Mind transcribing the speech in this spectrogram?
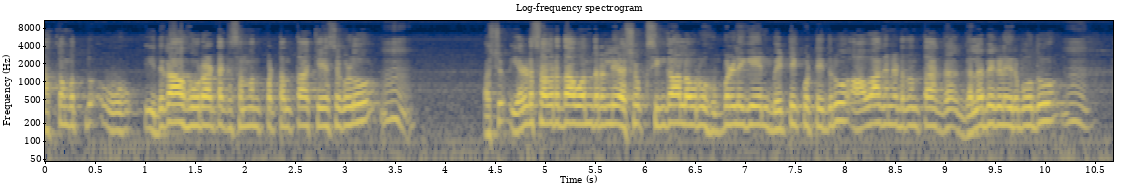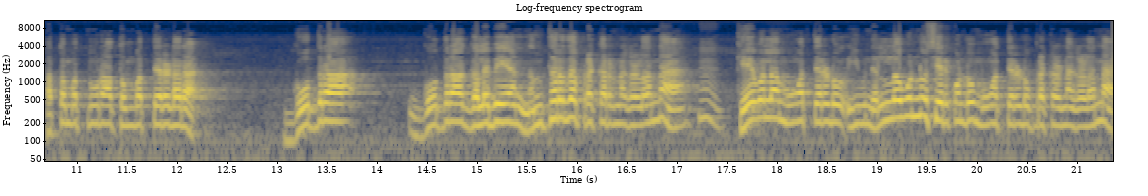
ಹತ್ತೊಂಬತ್ತು ಇದಗಾ ಹೋರಾಟಕ್ಕೆ ಸಂಬಂಧಪಟ್ಟಂಥ ಕೇಸುಗಳು. ಅಶೋಕ್ ಎರಡು ಸಾವಿರದ ಒಂದರಲ್ಲಿ ಅಶೋಕ್ ಸಿಂಗಾಲ್ ಅವರು ಹುಬ್ಬಳ್ಳಿಗೆ ಏನು ಭೇಟಿ ಕೊಟ್ಟಿದ್ರು ಆವಾಗ ನಡೆದಂಥ ಗ ಗಲಭೆಗಳಿರ್ಬೋದು. ಹತ್ತೊಂಬತ್ತು ನೂರ ತೊಂಬತ್ತೆರಡರ ಗೋದ್ರಾ ಗೋದ್ರಾ ಗಲಭೆಯ ನಂತರದ ಪ್ರಕರಣಗಳನ್ನು ಕೇವಲ ಮೂವತ್ತೆರಡು ಇವನ್ನೆಲ್ಲವನ್ನೂ ಸೇರಿಕೊಂಡು ಮೂವತ್ತೆರಡು ಪ್ರಕರಣಗಳನ್ನು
